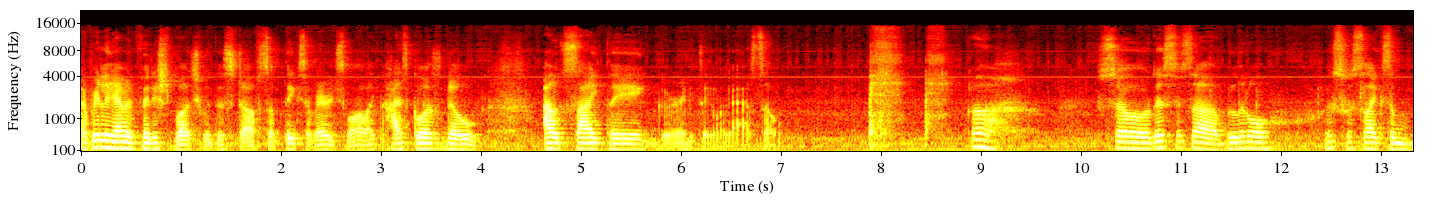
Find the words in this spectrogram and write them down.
I really haven't finished much with this stuff. Some things are very small, like the high school has no outside thing or anything like that. So, uh, so this is a little. This was like some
